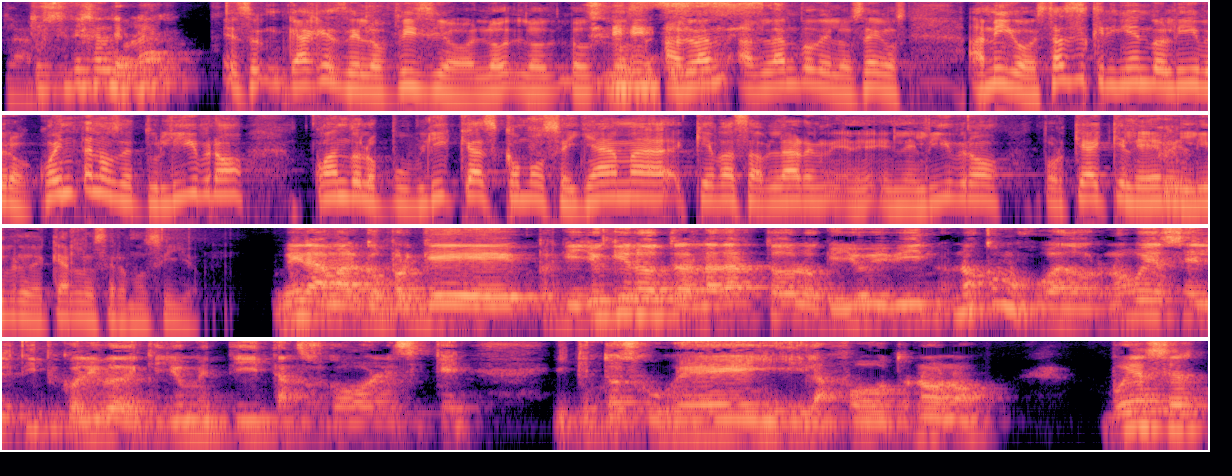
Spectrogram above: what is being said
Entonces dejan de hablar. Son gajes del oficio, lo- lo- los- los- hablan- hablando de los egos. Amigo, estás escribiendo libro. Cuéntanos de tu libro, cuándo lo publicas, cómo se llama, qué vas a hablar en, en el libro, por qué hay que leer el libro de Carlos Hermosillo. Mira, Marco, porque, porque yo quiero trasladar todo lo que yo viví, no- no como jugador, no voy a hacer el típico libro de que yo metí tantos goles y que, y que entonces jugué y, la foto, no, no. Voy a hacer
